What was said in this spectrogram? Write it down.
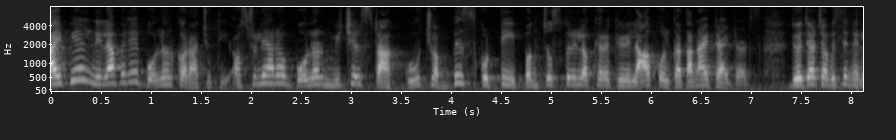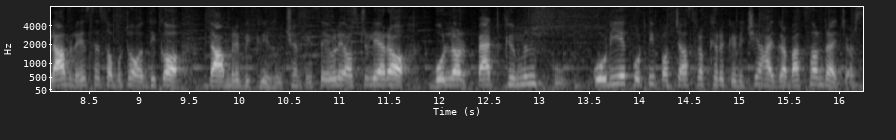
আইপিএল নিଲାମରେ ବୋଲର କରାଚୁତି ଅଷ୍ଟ୍ରେଲିଆର ବୋଲର ମିଚେଲ ଷ୍ଟାର୍କଙ୍କୁ ଚବିଶ କୋଟି ପଞ୍ଚସ୍ତରୀ ଲକ୍ଷରେ କିଣିଲା କୋଲକାତା ନାଇଟ୍ ରାଇଡର୍ସ ଦୁଇହଜାର ଚବିଶ ନିଲାମରେ ସେ ସବୁଠୁ ଅଧିକ ଦାମରେ ବିକ୍ରି ହୋଇଛନ୍ତି ସେହିଭଳି ଅଷ୍ଟ୍ରେଲିଆର ବୋଲର ପ୍ୟାଟ୍ କ୍ୟୁମିନ୍ସଙ୍କୁ କୋଡ଼ିଏ କୋଟି ପଚାଶ ଲକ୍ଷରେ କିଣିଛି ହାଇଦ୍ରାବାଦ ସନ୍ରାଇଜର୍ସ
